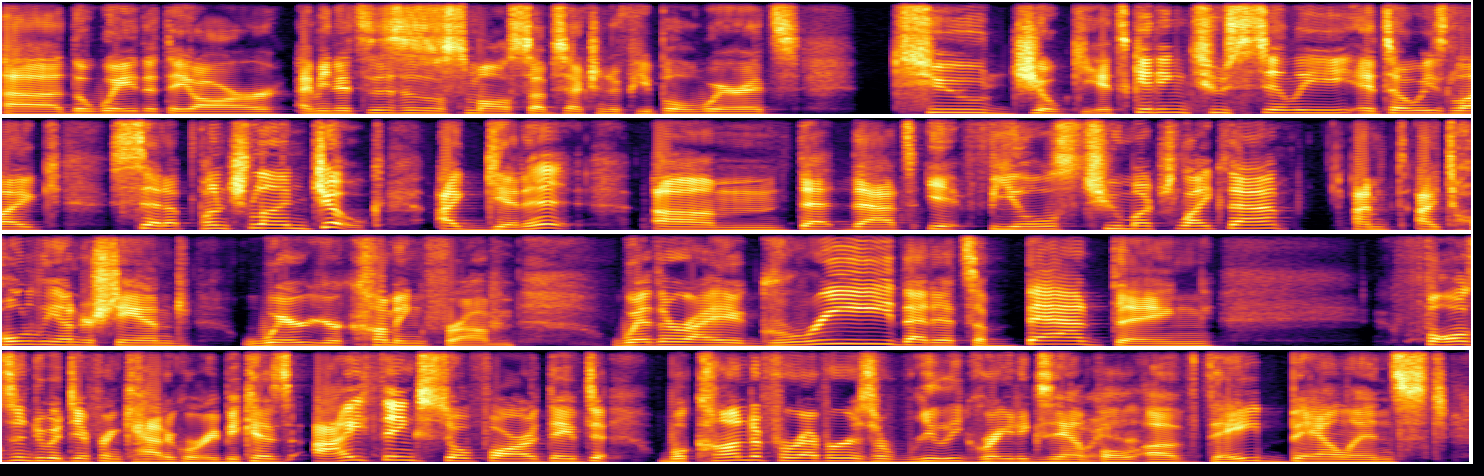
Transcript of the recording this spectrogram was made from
uh, the way that they are. I mean, it's this is a small subsection of people where it's too jokey. It's getting too silly. It's always like set up punchline joke. I get it. Um, that that's it feels too much like that. I'm I totally understand where you're coming from. Whether I agree that it's a bad thing falls into a different category because I think so far they've d- Wakanda Forever is a really great oh, example of they balanced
